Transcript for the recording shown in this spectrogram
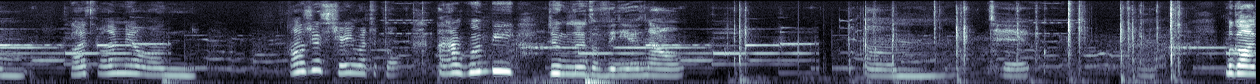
Um, guys, follow me on. I was just sharing my TikTok, and I won't be doing loads of videos now. Um, tick. But guys,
